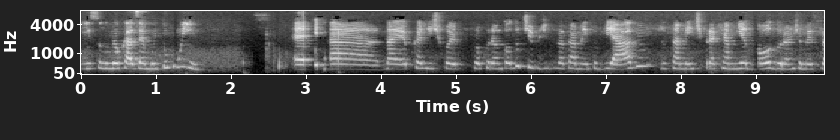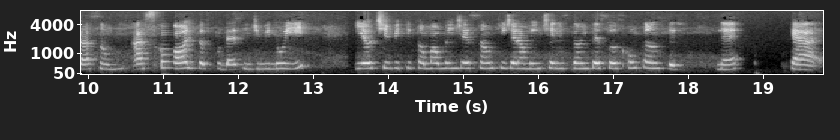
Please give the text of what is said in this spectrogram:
Isso, no meu caso, é muito ruim. É, na, na época, a gente foi procurando todo tipo de tratamento viável, justamente para que a minha dor durante a menstruação, as cólicas pudessem diminuir. E eu tive que tomar uma injeção que geralmente eles dão em pessoas com câncer, né? Que é,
